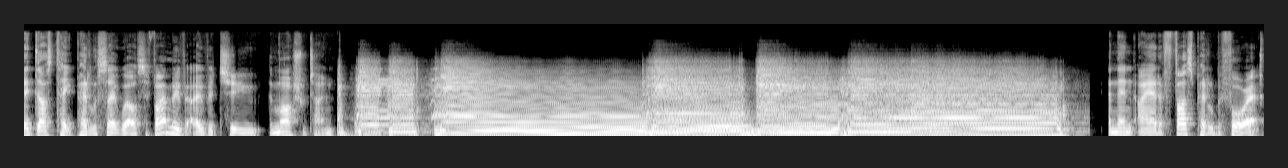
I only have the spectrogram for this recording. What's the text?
But it does take pedals so well. So if I move it over to the Marshall tone, and then I add a fuzz pedal before it,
